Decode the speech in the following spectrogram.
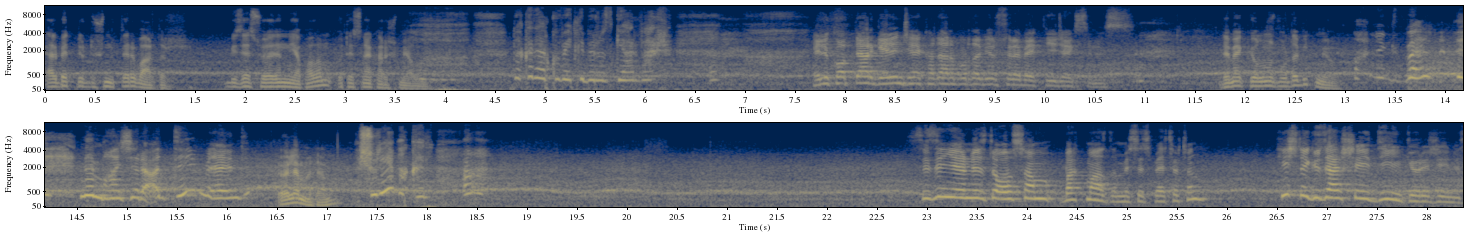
Elbet bir düşündükleri vardır. Bize söyleneni yapalım, ötesine karışmayalım. Ne kadar kuvvetli bir rüzgar var. Helikopter gelinceye kadar burada bir süre bekleyeceksiniz. Demek yolumuz burada bitmiyor. Ah, ne güzel, ne macera değil mi Andy? Öyle madem. Şuraya bakın. Sizin yerinizde olsam bakmazdım Mrs. Betterton. Hiç de güzel şey değil göreceğiniz.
